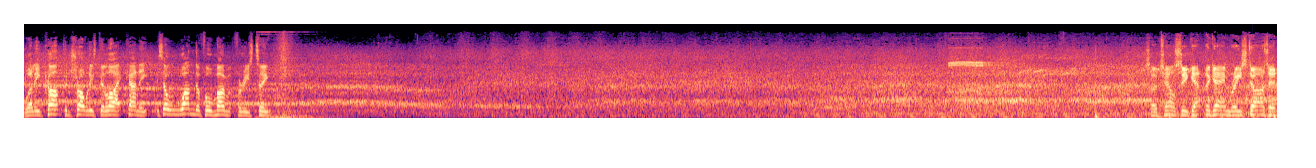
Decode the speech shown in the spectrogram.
Well, he can't control his delight, can he? It's a wonderful moment for his team. So Chelsea get the game restarted.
